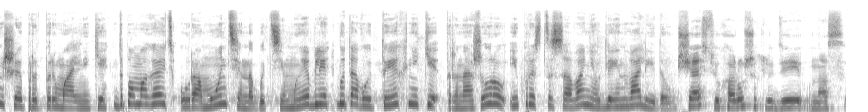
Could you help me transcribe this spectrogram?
іншыя прадпрымальнікі. Дапамагаюць у рамонце, набыцці мэблі, бытавой тэхнікі, трэнажораў і прыстасаванняў для інвалідаў. К счастью, хороших людей у нас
